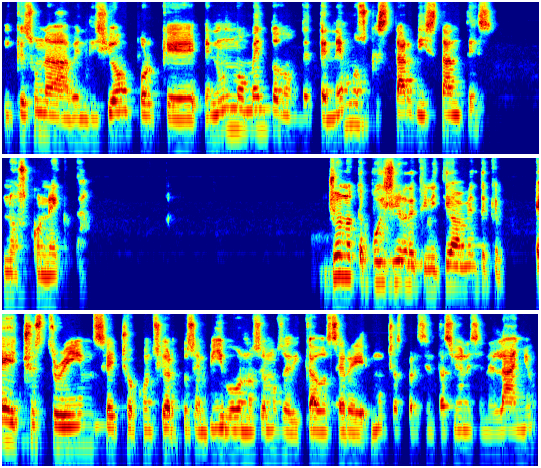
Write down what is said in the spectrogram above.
y que es una bendición porque en un momento donde tenemos que estar distantes, nos conecta yo no te puedo decir definitivamente que he hecho streams, he hecho conciertos en vivo, nos hemos dedicado a hacer eh, muchas presentaciones en el año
